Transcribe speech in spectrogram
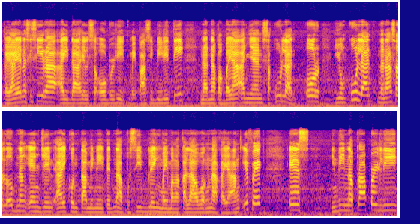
kaya yan nasisira ay dahil sa overheat. May possibility na napabayaan yan sa coolant or yung coolant na nasa loob ng engine ay contaminated na. Posibleng may mga kalawang na. Kaya ang effect is hindi na properly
